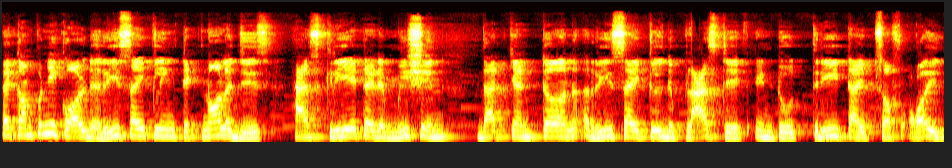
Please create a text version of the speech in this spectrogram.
A company called Recycling Technologies has created a machine that can turn recycled plastic into three types of oil.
